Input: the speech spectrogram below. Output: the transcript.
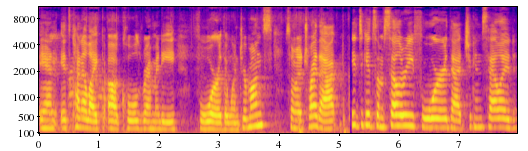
and it's kind of like a cold remedy for the winter months. So I'm to try that. I need to get some celery for that chicken salad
